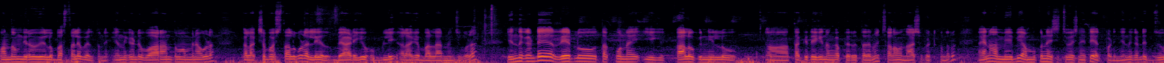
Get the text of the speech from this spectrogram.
పంతొమ్మిది ఇరవై వేలు బస్తాలే వెళ్తున్నాయి. ఎందుకంటే వారాంతం అమ్మినా కూడా ఒక లక్ష బస్తాలు కూడా లేదు. బ్యాడిగి హుబ్లీ అలాగే బళ్ళారి నుంచి కూడా. ఎందుకంటే రేట్లు తక్కువ ఉన్నాయి. ఈ కాలువకి నీళ్ళు తగ్గితగినంగా తగ్గి తగినంగా పెరుగుతుందని చాలామంది ఆశ పెట్టుకున్నారు. అయినా మేబీ అమ్ముకునే సిచ్యువేషన్ అయితే ఏర్పడింది. ఎందుకంటే జూ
